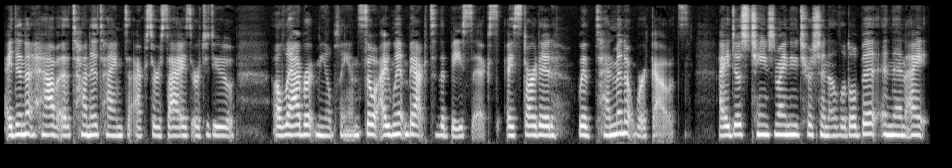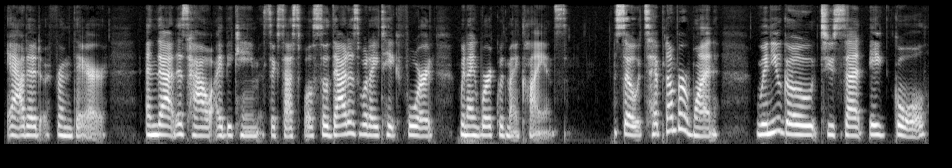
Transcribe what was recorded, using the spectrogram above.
I didn't have a ton of time to exercise or to do elaborate meal plans. So I went back to the basics. I started with 10 minute workouts. I just changed my nutrition a little bit and then I added from there. And that is how I became successful. So that is what I take forward when I work with my clients. So, tip number one when you go to set a goal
